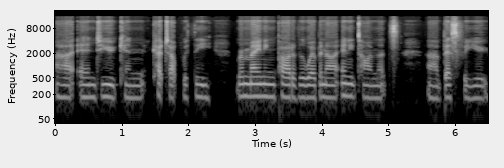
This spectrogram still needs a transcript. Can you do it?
uh, and you can catch up with the remaining part of the webinar anytime that's uh, best for you.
